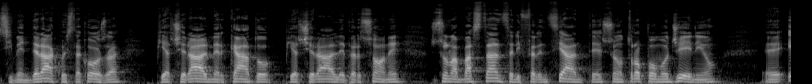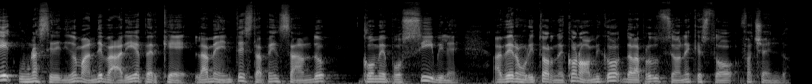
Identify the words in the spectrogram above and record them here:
si venderà questa cosa? Piacerà al mercato? Piacerà alle persone? Sono abbastanza differenziante? Sono troppo omogeneo? Eh, e una serie di domande varie perché la mente sta pensando come è possibile avere un ritorno economico dalla produzione che sto facendo.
